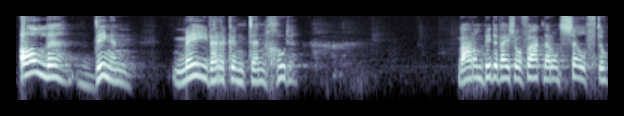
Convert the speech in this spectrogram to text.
alle dingen meewerken ten goede. Waarom bidden wij zo vaak naar onszelf toe?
